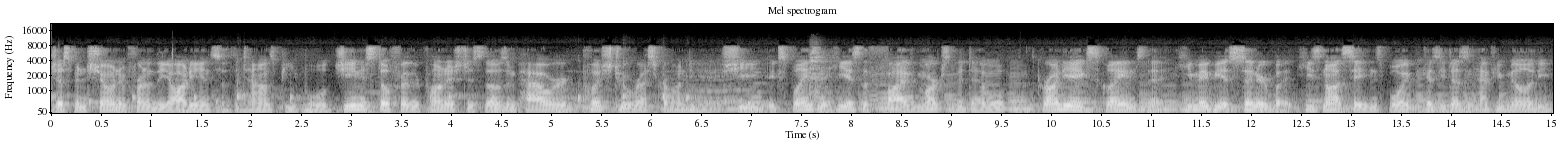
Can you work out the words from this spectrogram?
just been shown in front of the audience of the townspeople. Jean is still further punished as those in power push to arrest Grandier. She explains that he has the five marks of the devil. Grandier exclaims that he may be a sinner, but he's not Satan's boy because he doesn't have humility.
